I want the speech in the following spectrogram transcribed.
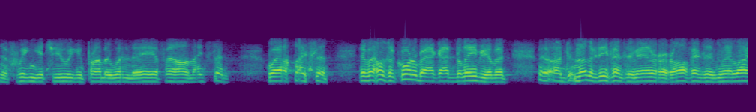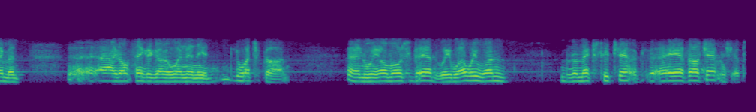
if we can get you, we can probably win the AFL. And I said, well, I said, if I was a quarterback, I'd believe you, but uh, another defensive end or an offensive lineman, I don't think they're going to win any what's gone. And we almost did. We well, we won the next two cha- AFL championships.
